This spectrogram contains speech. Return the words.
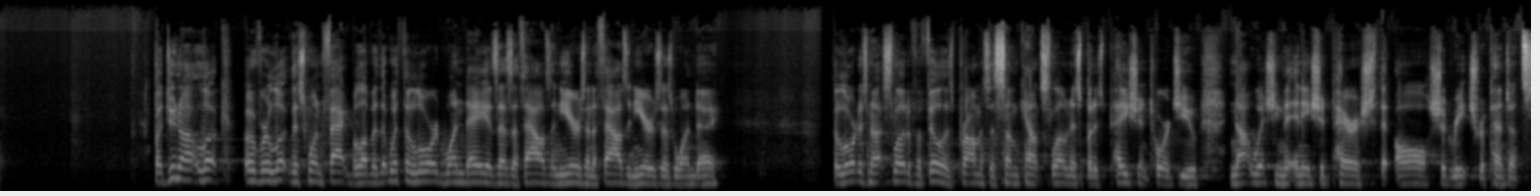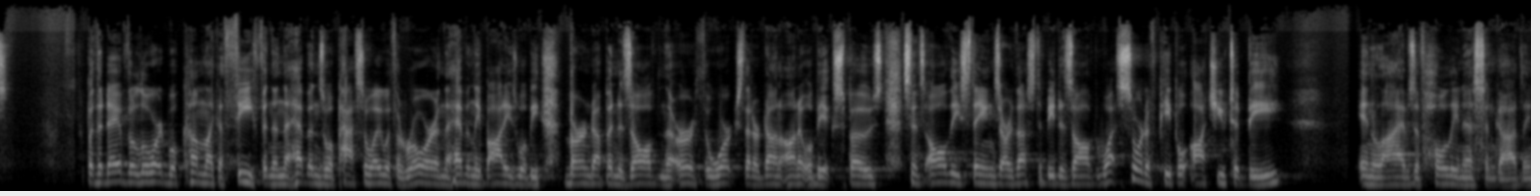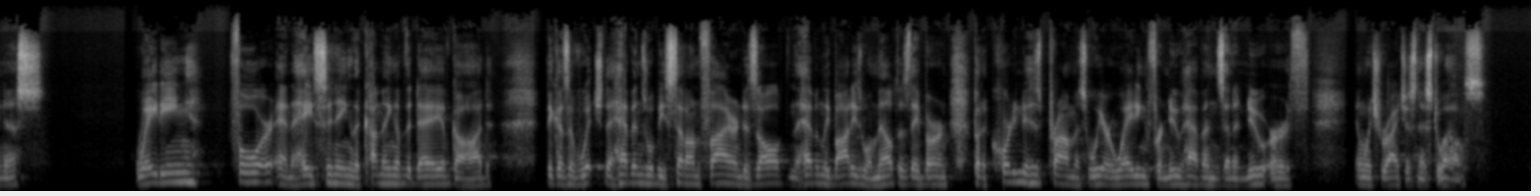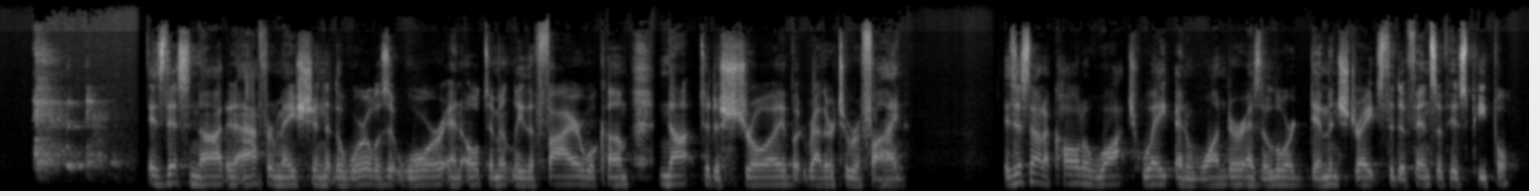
But do not look, overlook this one fact, beloved, that with the Lord one day is as a thousand years, and a thousand years as one day. The Lord is not slow to fulfill his promises, some count slowness, but is patient towards you, not wishing that any should perish, that all should reach repentance. But the day of the Lord will come like a thief, and then the heavens will pass away with a roar, and the heavenly bodies will be burned up and dissolved, and the earth, the works that are done on it will be exposed. Since all these things are thus to be dissolved, what sort of people ought you to be in lives of holiness and godliness? Waiting for and hastening the coming of the day of God, because of which the heavens will be set on fire and dissolved, and the heavenly bodies will melt as they burn. But according to his promise, we are waiting for new heavens and a new earth in which righteousness dwells. Is this not an affirmation that the world is at war and ultimately the fire will come not to destroy, but rather to refine? Is this not a call to watch, wait, and wonder as the Lord demonstrates the defense of his people?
